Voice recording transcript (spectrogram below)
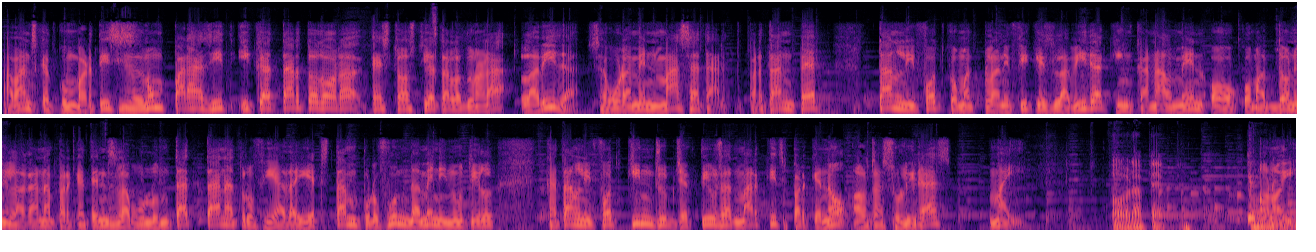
abans que et convertissis en un paràsit i que tard o d'hora aquesta hòstia te la donarà la vida, segurament massa tard. Per tant, Pep, tant li fot com et planifiquis la vida quinquenalment o com et doni la gana perquè tens la voluntat tan atrofiada i ets tan profundament inútil que tant li fot quins objectius et marquis perquè no els assoliràs mai. Pobre Pep. Oh, noi,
